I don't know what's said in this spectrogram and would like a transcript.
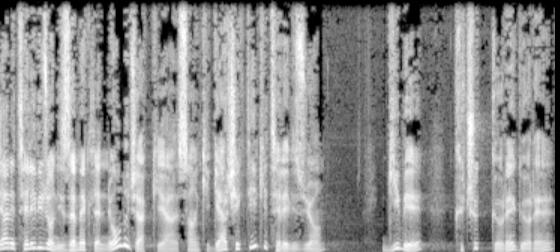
Yani televizyon izlemekle ne olacak ki yani sanki gerçek değil ki televizyon gibi küçük göre göre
